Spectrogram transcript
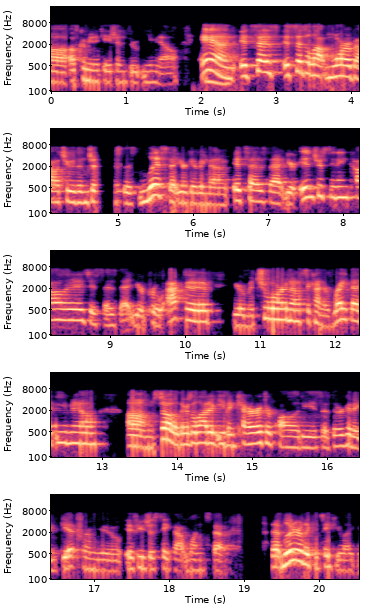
uh, of communication through email. And it says it says a lot more about you than just this list that you're giving them. It says that you're interested in college. It says that you're proactive. You're mature enough to kind of write that email. Um, so there's a lot of even character qualities that they're going to get from you if you just take that one step. that literally could take you like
